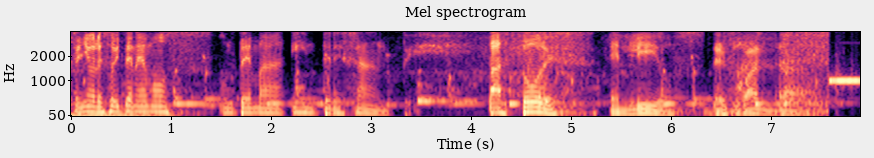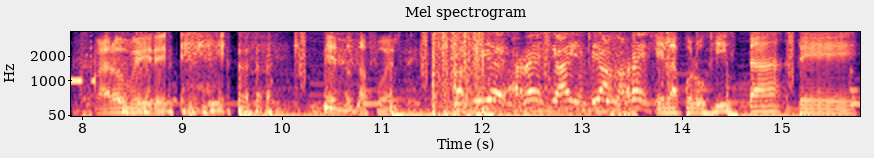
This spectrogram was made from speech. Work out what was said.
Señores, hoy tenemos un tema interesante. Pastores en líos de faldas. Claro, mire. Esto está fuerte. Así es, arrecia ahí, enviando, arrecia. El apologista de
